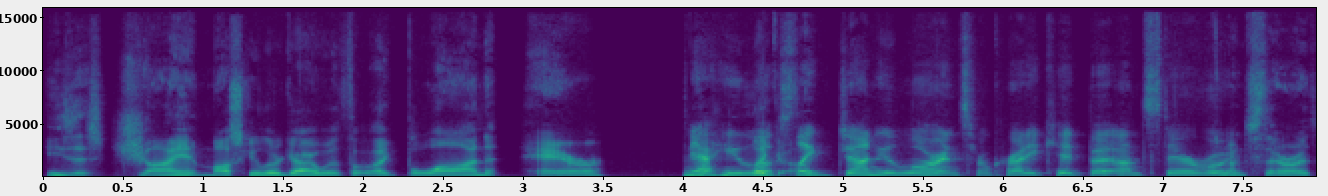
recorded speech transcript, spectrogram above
He's this giant, muscular guy with like blonde hair Yeah, he Like, looks like Johnny Lawrence from Karate Kid, but on steroids. on steroids.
